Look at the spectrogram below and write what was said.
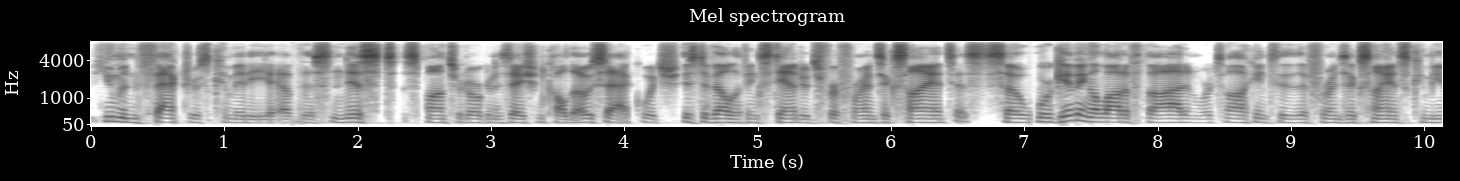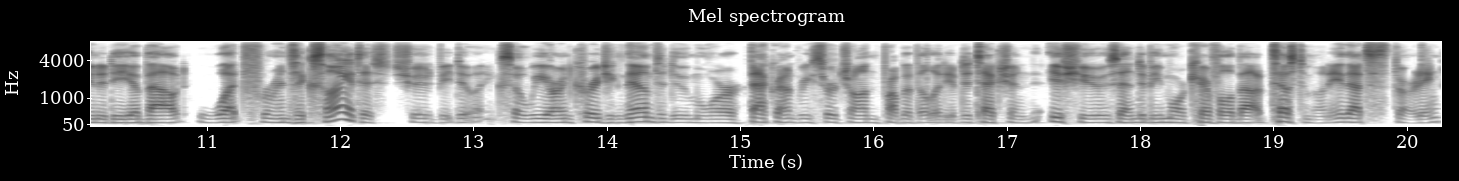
human factors committee of this NIST sponsored organization called OSAC, which is developing standards for forensic scientists. So we're giving a lot of thought and we're talking to the forensic science community about what forensic scientists should be doing. So we are encouraging them to do more background research on probability of detection issues and to be more careful about testimony. That's starting.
